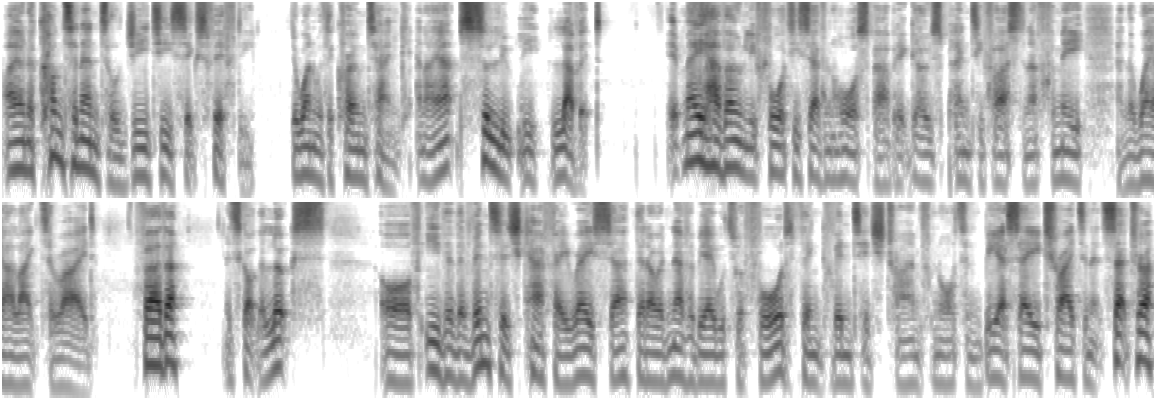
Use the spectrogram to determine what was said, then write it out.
I own a Continental GT650, the one with the chrome tank, and I absolutely love it. It may have only 47 horsepower, but it goes plenty fast enough for me and the way I like to ride. Further, it's got the looks of either the vintage cafe racer that I would never be able to afford, think vintage Triumph, Norton, BSA, Triton, etc.,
